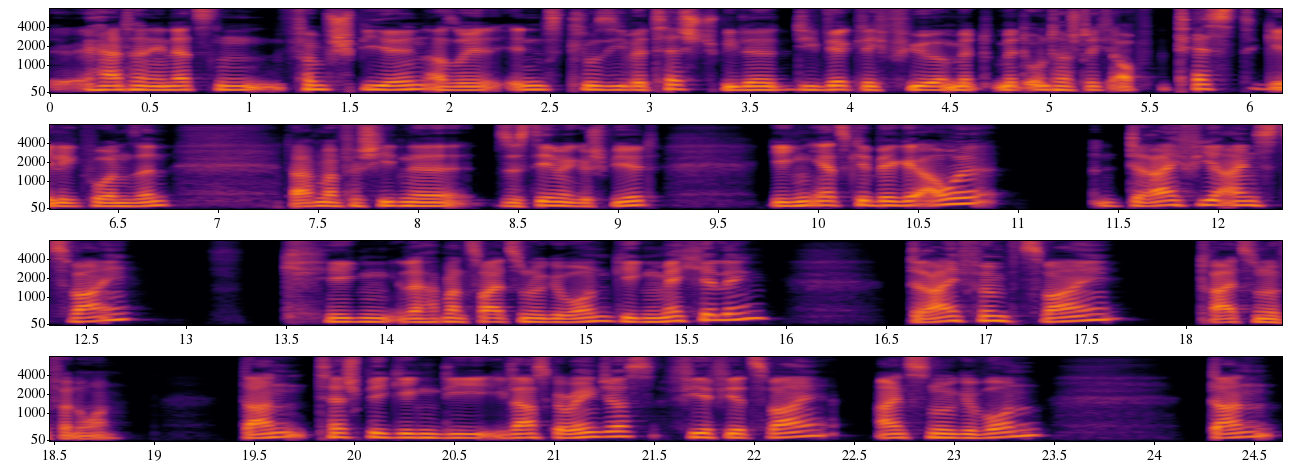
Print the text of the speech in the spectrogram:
Hertha in den letzten fünf Spielen, also inklusive Testspiele, die wirklich für mit, mit Unterstrich auf Test gelegt worden sind, da hat man verschiedene Systeme gespielt. Gegen Erzgebirge Aue 3-4-1-2, gegen, da hat man 2 0 gewonnen, gegen Mecheling 3-5-2, 3 0 verloren. Dann Testspiel gegen die Glasgow Rangers, 4-4-2, 1-0 gewonnen. Dann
